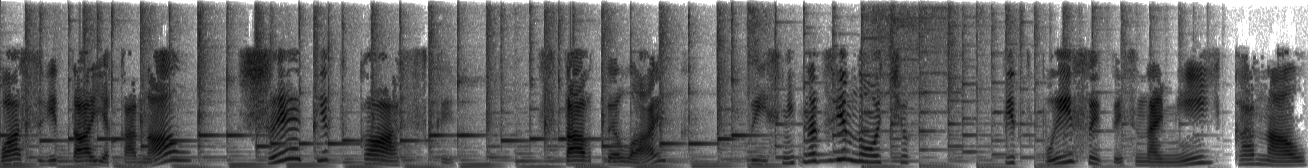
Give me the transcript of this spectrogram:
Вас вітає канал Шепіт Казки. Ставте лайк, тисніть на дзвіночок, підписуйтесь на мій канал.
